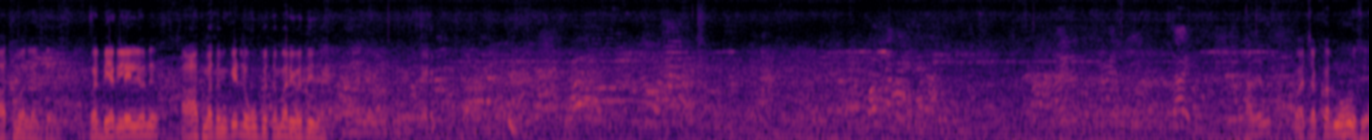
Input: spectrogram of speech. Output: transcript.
હાથમાં લઈ જાય ભાઈ બેગ લઈ લ્યો ને હાથમાં તમે કેટલો ઉપર તમારી વધી જાય. ચક્કરનું શું છે?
